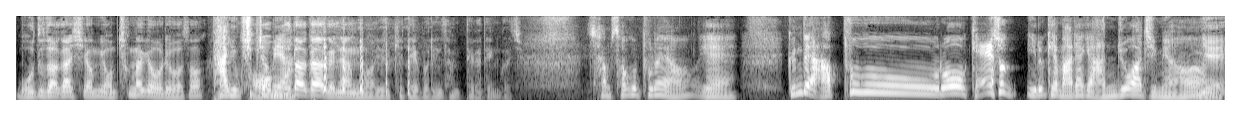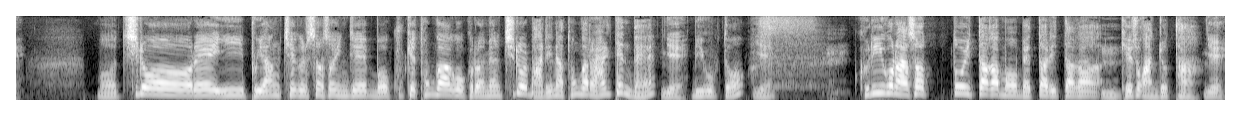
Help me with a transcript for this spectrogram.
모두 다가 시험이 엄청나게 어려워서 다 60점이야. 전부 다가 그냥 뭐 이렇게 돼버린 상태가 된 거죠. 참 서글프네요. 예. 근데 앞으로 계속 이렇게 만약에 안 좋아지면 예, 뭐 7월에 이 부양책을 써서 이제 뭐 국회 통과하고 그러면 7월 말이나 통과를 할 텐데 예, 미국도 예, 그리고 나서 또 있다가 뭐 몇 달 있다가 음. 계속 안 좋다. 예.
